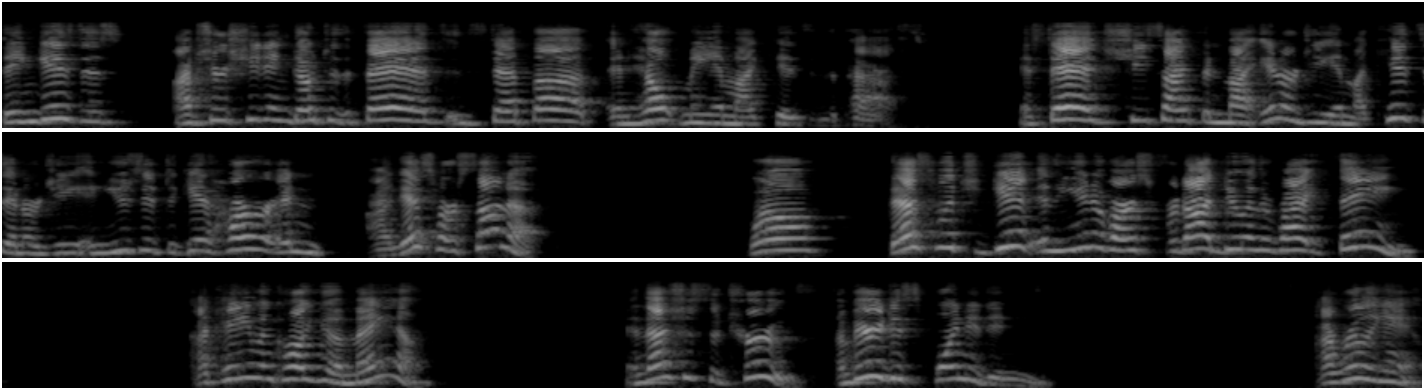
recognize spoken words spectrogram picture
thing is, is I'm sure she didn't go to the feds and step up and help me and my kids in the past. Instead, she siphoned my energy and my kids' energy and used it to get her and I guess her son up. Well, that's what you get in the universe for not doing the right thing. I can't even call you a man. And that's just the truth. I'm very disappointed in you. I really am.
